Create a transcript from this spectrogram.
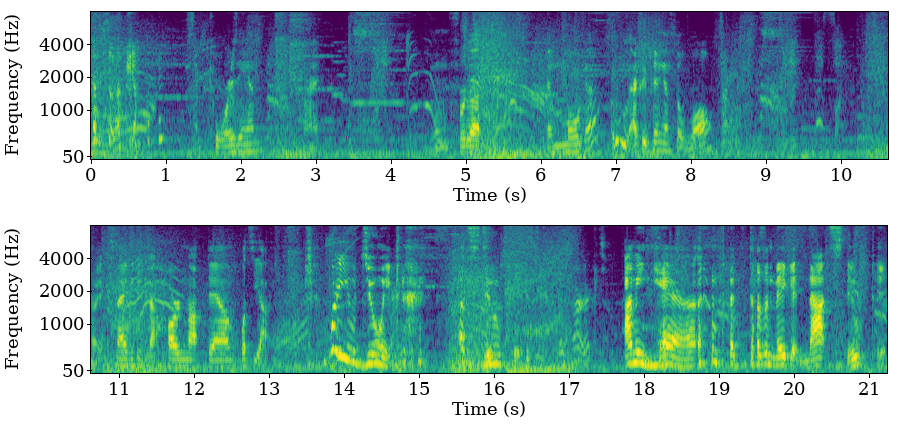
that's what I got. Torzan. Going for the Emolga. Ooh, actually pinning against the wall. Alright, Snivy gets that hard knockdown. What's the option? what are you doing? That's stupid. It worked. I mean, yeah, but doesn't make it not stupid.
